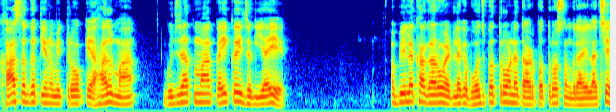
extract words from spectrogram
ખાસ અગત્યનો મિત્રો કે હાલમાં ગુજરાતમાં કઈ કઈ જગ્યાએ અભિલેખાગારો એટલે કે ભોજપત્રો અને તાડપત્રો સંગ્રહાયેલા છે?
